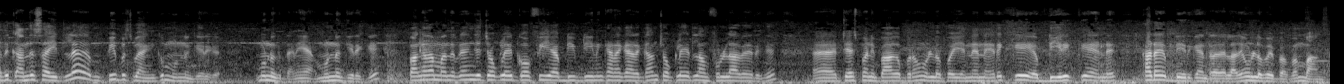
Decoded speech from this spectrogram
அதுக்கு அந்த சைடில் பீப்புள்ஸ் பேங்க்கு முன்னுக்கு இருக்கு. முன்னுக்கு தனியாக முன்னுக்கு இருக்கு. இப்போ அங்கே தான் வந்திருக்கேன். இந்த சாக்லேட் காஃபி அப்படி இப்படின்னு கணக்காக இருக்காம் சாக்லேட்லாம் ஃபுல்லாகவே இருக்கு. டேஸ்ட் பண்ணி பார்க்க போகிறோம் உள்ளே போய் என்னென்ன இருக்கு எப்படி இருக்கு and கடை எப்படி இருக்குன்றது எல்லாத்தையும் உள்ளே போய் பார்ப்போம். வாங்க.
